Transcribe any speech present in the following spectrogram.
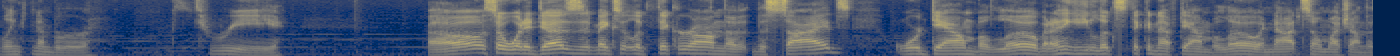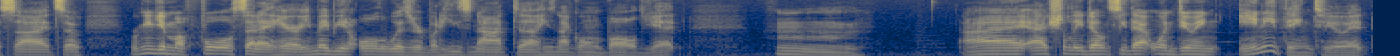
Link number three. Oh, so what it does is it makes it look thicker on the, the sides or down below, but I think he looks thick enough down below and not so much on the side. So we're gonna give him a full set of hair. He may be an old wizard, but he's not uh, he's not going bald yet. Hmm. I actually don't see that one doing anything to it.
